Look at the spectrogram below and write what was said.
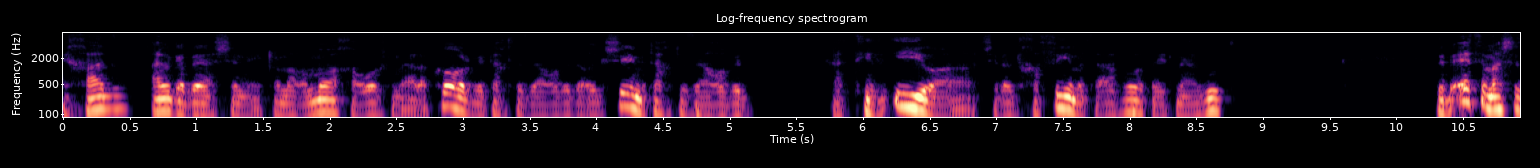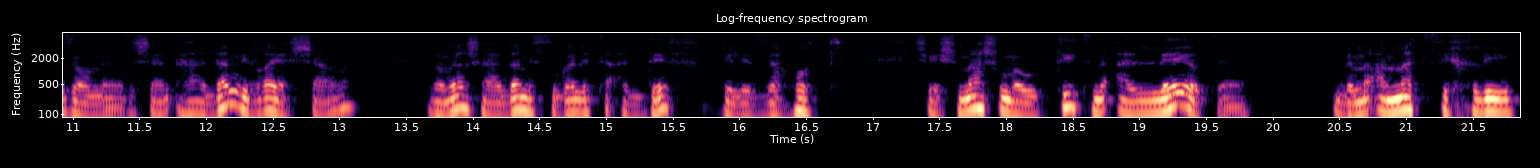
אחד על גבי השני, כלומר המוח הראש מעל הכל, מתחת לזה הרובד הרגשי, מתחת לזה הרובד הטבעי או של הדחפים, התאוות, ההתנהגות. זה בעצם מה שזה אומר, זה שהאדם נברא ישר, זה אומר שהאדם מסוגל לתעדף ולזהות שיש משהו מהותית נעלה יותר במאמץ שכלי,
